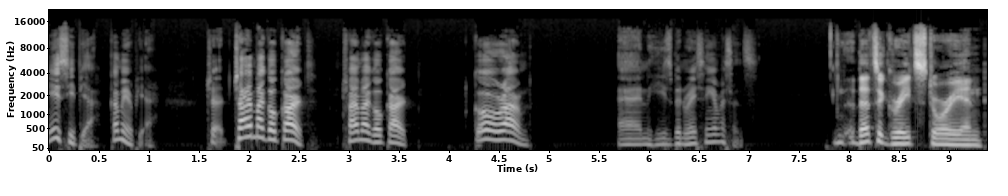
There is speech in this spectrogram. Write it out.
ici, Pierre, come here, Pierre, try, try my go kart, try my go kart, go around, and he's been racing ever since. That's a great story, and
